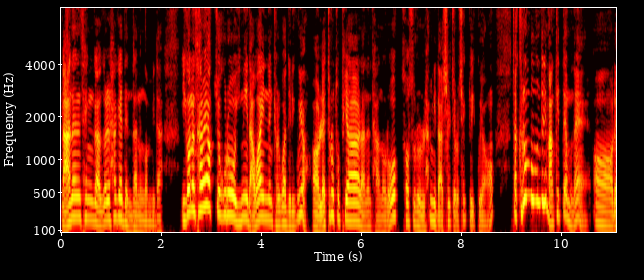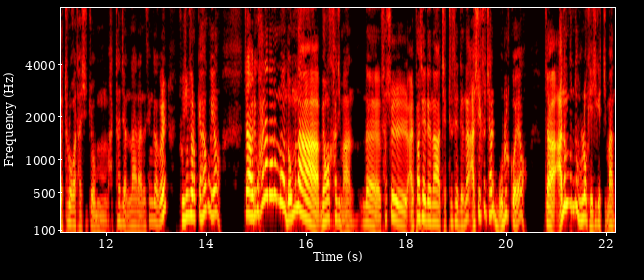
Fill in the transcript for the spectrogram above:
라는 생각을 하게 된다는 겁니다. 이거는 사회학적으로 이미 나와 있는 결과들이고요. 어, retrotopia라는 단어로 서술을 합니다. 실제로 책도 있고요. 자, 그런 부분들이 많기 때문에, 어, 레트로가 다시 좀 핫하지 않나라는 생각을 조심스럽게 하고요. 자, 그리고 하나 더는 뭐 너무나 명확하지만, 네, 사실 알파 세대나 Z 세대는 아식스 잘 모를 거예요. 자, 아는 분도 물론 계시겠지만,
